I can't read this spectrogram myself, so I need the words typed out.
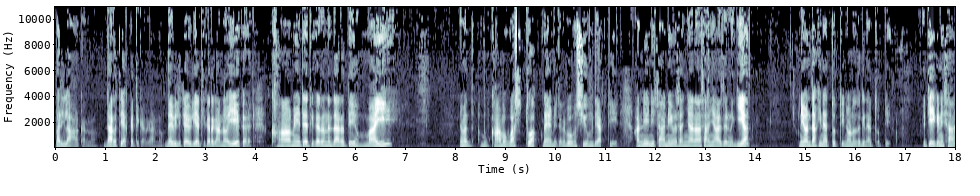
පරිලාහ කරනවා. දරතයක් ඇති කර ගන්නවා. දැවිලි තැවිලි ඇති කර ගන්නවා. ඒක කාමයට ඇති කරන දරතයමයි නමුත් කාම වස්තුවක් නෑ මෙතන. බොහොම සියුම් දෙයක් තියෙන. අන්න ඒ නිසා නේව සංඥානා සංඥායතන ගියත් නිවන් දකින්නැත්තොත් තියෙනව නොදකින්නැත්තොත් තියෙනවා. ඉතින් ඒක නිසා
